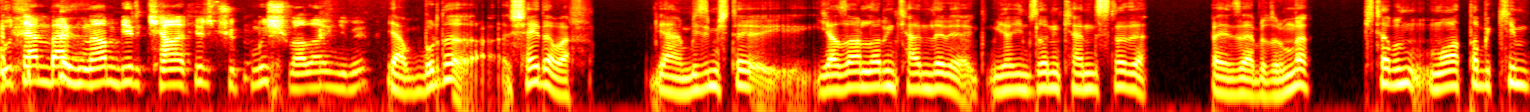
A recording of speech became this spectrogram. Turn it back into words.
Gutenberg nam bir kafir çıkmış falan gibi. ya burada şey de var. Yani bizim işte yazarların kendileri, yayıncıların kendisine de benzer bir durum var. Kitabın muhatabı kim?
